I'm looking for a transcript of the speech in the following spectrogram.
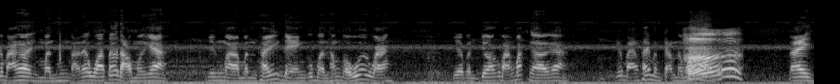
các bạn ơi mình hiện tại đã qua tới đồng rồi nha. Nhưng mà mình thấy đèn của mình không đủ các bạn. Giờ mình cho các bạn bất ngờ nha. Các bạn thấy mình cầm được không? Đây.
